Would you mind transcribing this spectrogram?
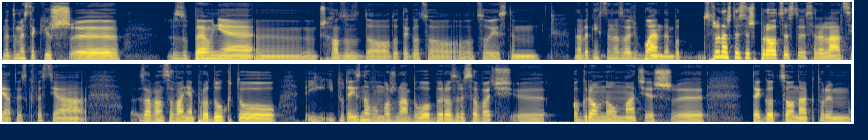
Natomiast jak już zupełnie yy, przechodząc do, do tego, co, co jest tym, nawet nie chcę nazwać błędem, bo sprzedaż to jest też proces, to jest relacja, to jest kwestia zaawansowania produktu i, i tutaj znowu można byłoby rozrysować yy, ogromną macierz yy, tego, co na którym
